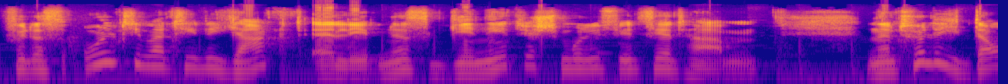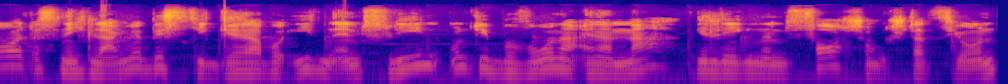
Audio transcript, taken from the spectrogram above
für das ultimative Jagderlebnis genetisch modifiziert haben. Natürlich dauert es nicht lange, bis die Graboiden entfliehen und die Bewohner einer nachgelegenen Forschungsstation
